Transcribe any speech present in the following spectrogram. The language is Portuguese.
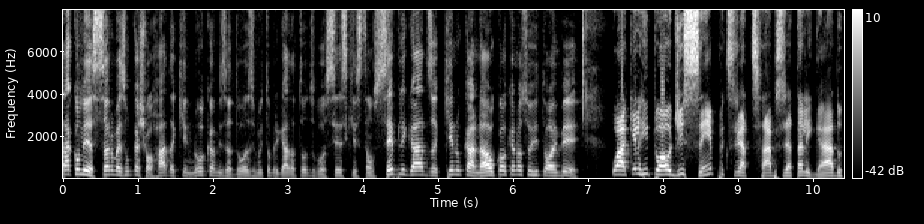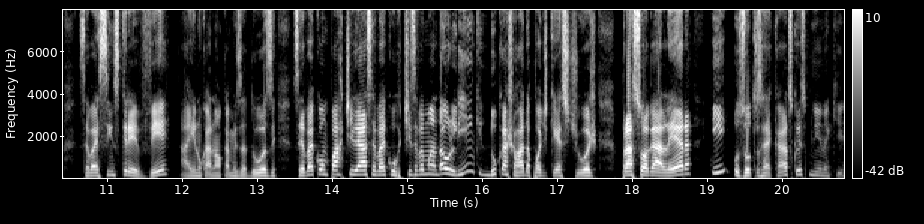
Tá começando mais um Cachorrada aqui no Camisa 12. Muito obrigado a todos vocês que estão sempre ligados aqui no canal. Qual que é o nosso ritual, MB? O aquele ritual de sempre que você já sabe, você já tá ligado. Você vai se inscrever aí no canal Camisa 12. Você vai compartilhar, você vai curtir, você vai mandar o link do Cachorrada Podcast de hoje pra sua galera e os outros recados com esse menino aqui.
